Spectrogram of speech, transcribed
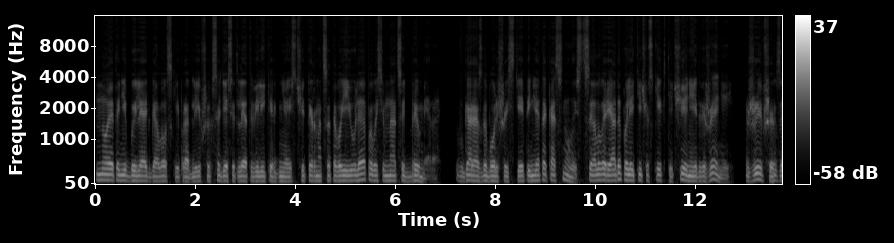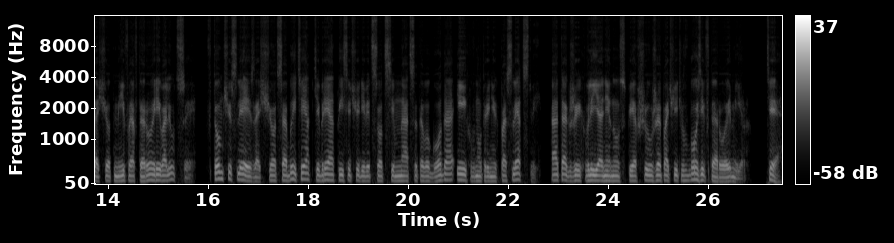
Но это не были отголоски продлившихся 10 лет великих дней с 14 июля по 18 Брюмера. В гораздо большей степени это коснулось целого ряда политических течений и движений, живших за счет мифа о Второй революции, в том числе и за счет событий октября 1917 года и их внутренних последствий, а также их влияния на успевший уже почить в Бозе Второй мир. Те,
